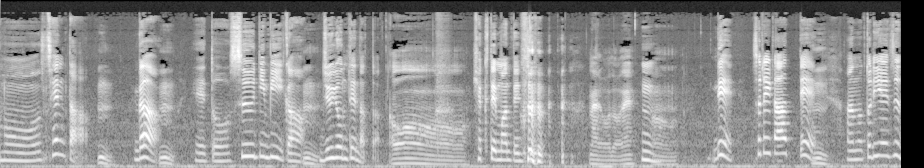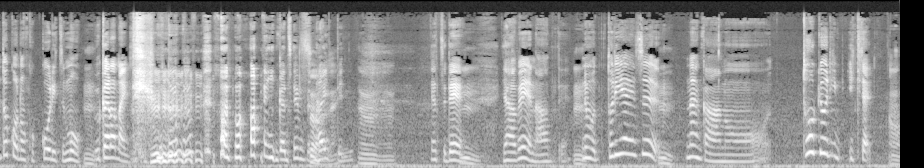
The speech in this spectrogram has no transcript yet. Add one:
のーセンタうんーが、うん。えっ、と数 2B がうん。14点だった、おー。100点満点中。なるほどね。うん。でそれがあって、うん。あのとりあえずどこの国公立もうん。受からないっていう、あの範囲が全部そうだねないっていう。うんやつで、うん。うんやべえなって、うん。でもとりあえず、うん。なんかあのー東京に行きたい。うん。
